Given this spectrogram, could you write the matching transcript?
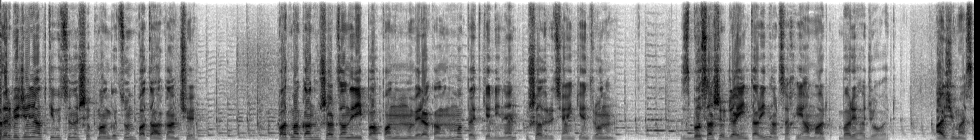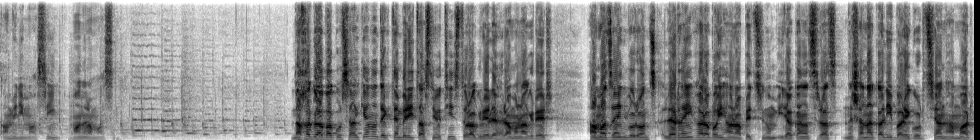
Ադրբեջանի ակտիվությունը շփման գծում պատահական չէ։ Պատմական հուշարձանների պահպանումն ու վերականգնումը պետք է լինեն ուշադրության կենտրոնում։ Զբոսաշրջային տարին Արցախի համար բարեհաջող էր։ Այժմ այս ամենի մասին մանրամասն։ Նախագահ Բակո Սահակյանը դեկտեմբերի 17-ին ստորագրել է հրամանագրեր, համաձայն որոնց Լեռնային Ղարաբաղի Հանրապետությունում իրականացրած նշանակալի բարեգործության համար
